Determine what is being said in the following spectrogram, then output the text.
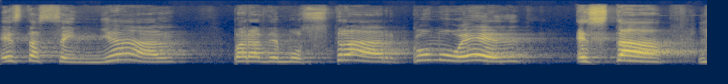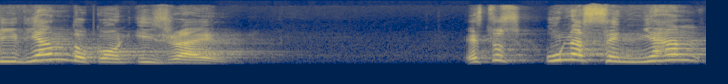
esta señal para demostrar cómo Él está lidiando con Israel. Esto es una señal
